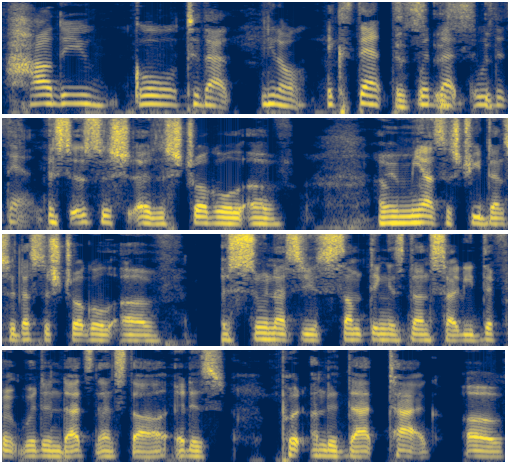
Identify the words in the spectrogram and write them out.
how do you go to that, you know, extent with that, with the dance? It's just a, uh, the struggle of, I mean, me as a street dancer, that's the struggle of as soon as you, something is done slightly different within that dance style, it is put under that tag of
